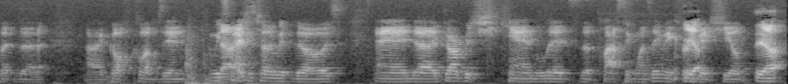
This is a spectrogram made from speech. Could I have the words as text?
put the uh, golf clubs in. And we Nice. smashed each other with those. And uh, garbage can lids, the plastic ones, they make for Yep. a good shield. yeah.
